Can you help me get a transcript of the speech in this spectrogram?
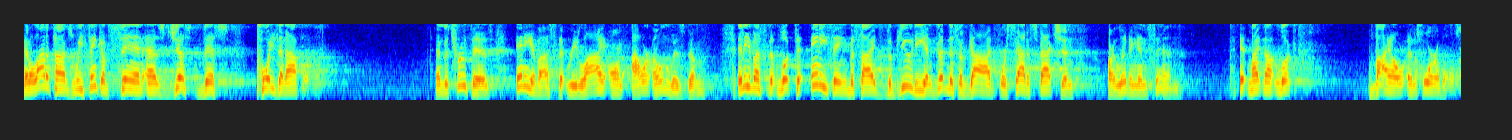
And a lot of times we think of sin as just this poison apple. And the truth is, any of us that rely on our own wisdom, any of us that look to anything besides the beauty and goodness of God for satisfaction are living in sin. It might not look vile and horrible.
